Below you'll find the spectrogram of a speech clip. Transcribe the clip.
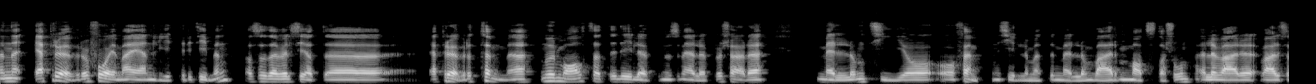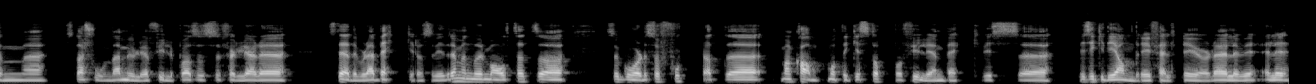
Men jeg prøver å få i meg én liter i timen. Altså det vil si at uh, jeg prøver å tømme Normalt sett i de løpene som jeg løper, så er det mellom 10 og 15 km mellom hver matstasjon. Eller hver, hver liksom, eh, stasjon det er mulig å fylle på. Altså, selvfølgelig er det steder hvor det er bekker osv., men normalt sett så, så, går det så fort at uh, man kan på en måte ikke stoppe å fylle i en bekk hvis, uh, hvis ikke de andre i feltet gjør det. Eller, eller,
